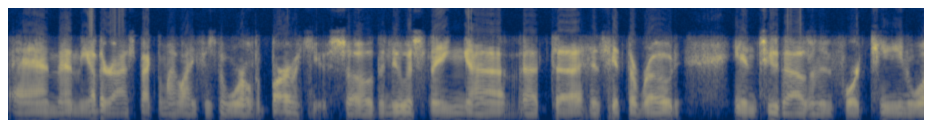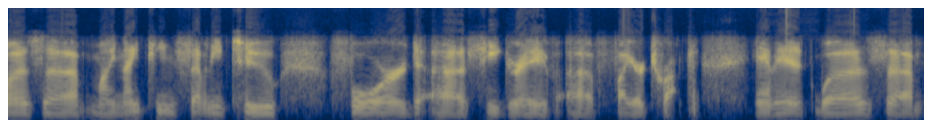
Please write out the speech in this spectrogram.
And then the other aspect of my life is the world of barbecue. So the newest thing uh, that uh, has hit the road in 2014 was uh, my 1972 Ford uh, Seagrave uh, fire truck, and it was um,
